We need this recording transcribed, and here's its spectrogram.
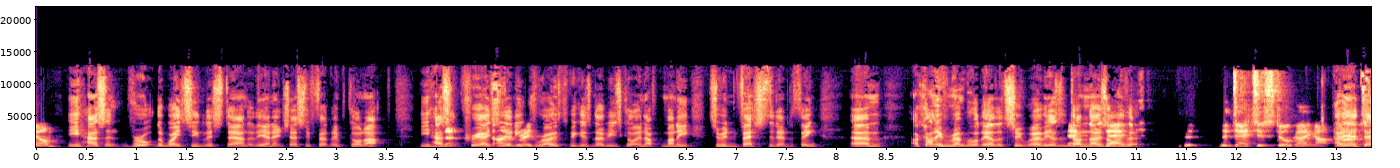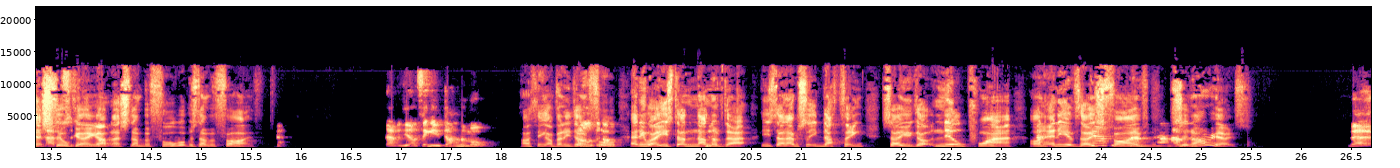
on. he hasn't brought the waiting list down at the NHS. In fact, they've gone up. He hasn't No, created any growth because nobody's got enough money to invest in anything. Um, I can't even remember what the other two were. He hasn't done those Debt. either. The, the debt is still going up. Oh, yeah, debt's still going up. That's number four. What was number five? Uh, yeah, I think you've done them all. I think I've only done Well four. Anyway, he's done none of that. He's done absolutely nothing. So you've got nil point on any of those five scenarios. No,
